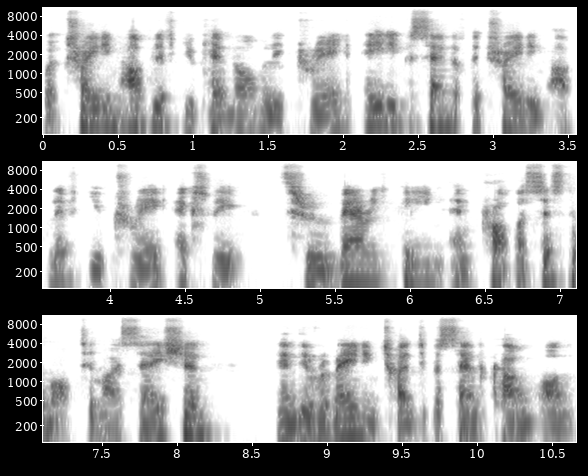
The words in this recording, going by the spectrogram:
what trading uplift you can normally create, 80% of the trading uplift you create actually through very clean and proper system optimization. And the remaining 20% come on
